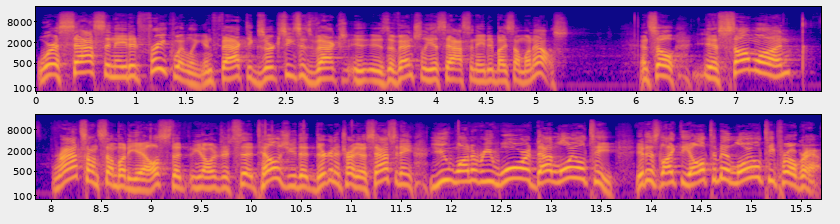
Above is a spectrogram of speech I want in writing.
were assassinated frequently. In fact, Xerxes is, eventually assassinated by someone else. And so if someone rats on somebody else that you know tells you that they're going to try to assassinate, you want to reward that loyalty. It is like the ultimate loyalty program.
